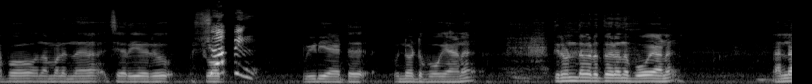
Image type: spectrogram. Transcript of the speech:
അപ്പോൾ നമ്മളിന്ന് ചെറിയൊരു ഷോപ്പിംഗ് വീഡിയോ ആയിട്ട് മുന്നോട്ട് പോവുകയാണ്. തിരുവനന്തപുരത്ത് വരെ ഒന്ന് പോവുകയാണ്. നല്ല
